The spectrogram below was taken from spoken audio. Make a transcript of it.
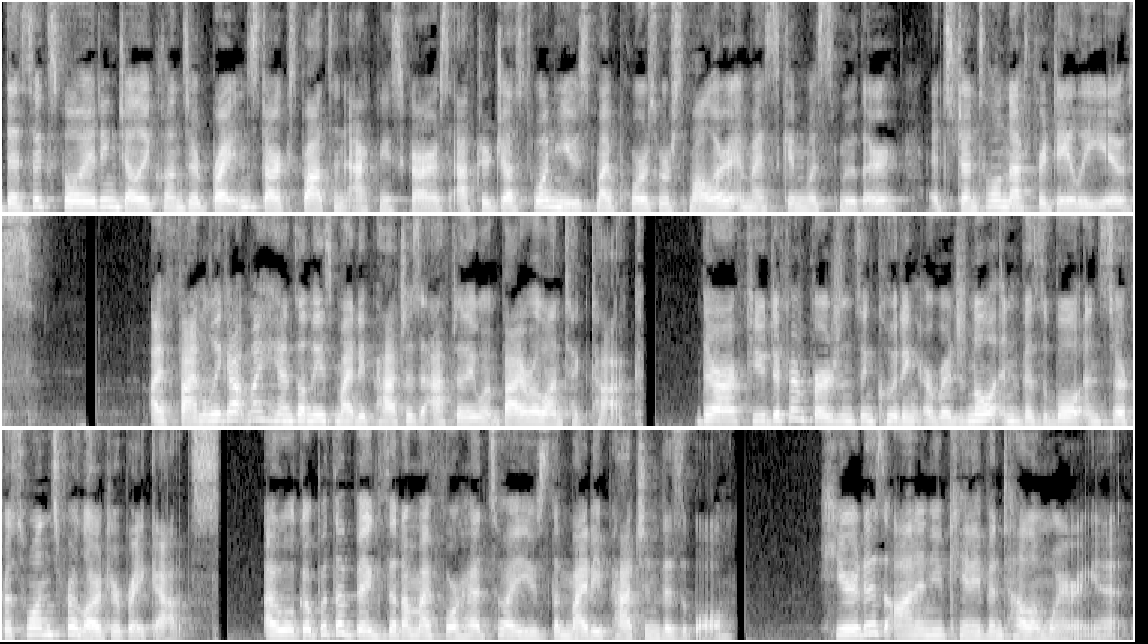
This exfoliating jelly cleanser brightens dark spots and acne scars. After just one use, my pores were smaller and my skin was smoother. It's gentle enough for daily use. I finally got my hands on these mighty patches after they went viral on TikTok. There are a few different versions, including original, invisible, and surface ones for larger breakouts. I woke up with a big zit on my forehead, so I used the Mighty Patch Invisible. Here it is on, and you can't even tell I'm wearing it.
